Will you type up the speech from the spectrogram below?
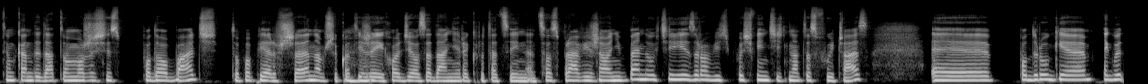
tym kandydatom może się spodobać. To po pierwsze, na przykład Mhm. jeżeli chodzi o zadanie rekrutacyjne, co sprawi, że oni będą chcieli je zrobić, poświęcić na to swój czas. E, po drugie, jakby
